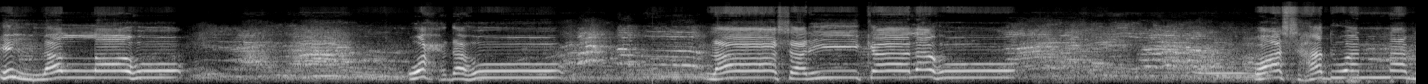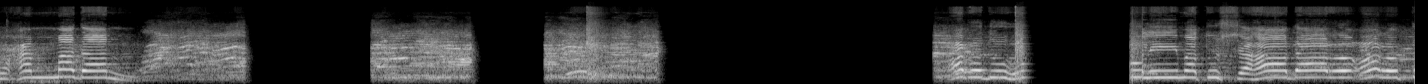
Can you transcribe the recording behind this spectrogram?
إلا الله وحده لا شريك له وأشهد أن محمدا عبده كلمة الشهادة অর্থ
